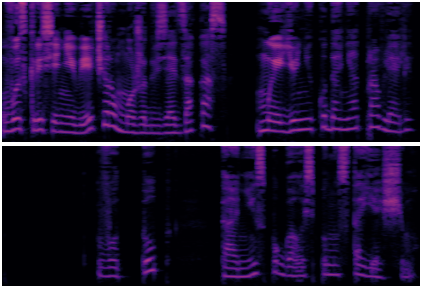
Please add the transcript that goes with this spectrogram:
В воскресенье вечером может взять заказ. Мы ее никуда не отправляли. Вот тут Таня испугалась по-настоящему.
